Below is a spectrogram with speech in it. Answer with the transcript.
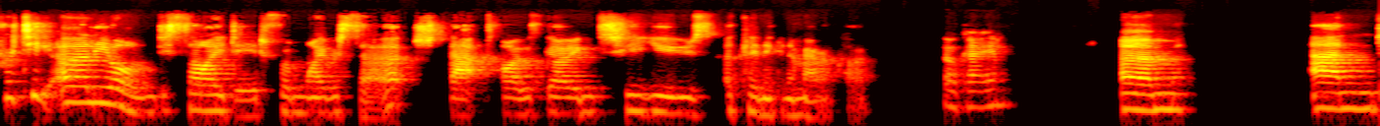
pretty early on decided from my research that I was going to use a clinic in America. Okay. Um, and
